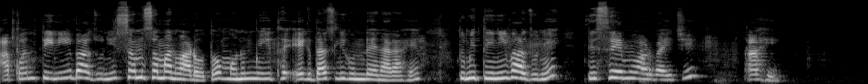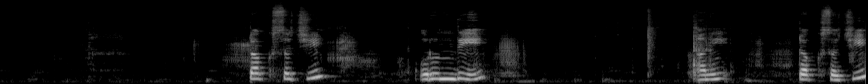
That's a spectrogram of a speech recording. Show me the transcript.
आपण तिन्ही बाजूनी समसमान वाढवतो. म्हणून मी इथं एकदाच लिहून देणार आहे. तुम्ही तिन्ही बाजूने ती सेम वाढवायची आहे. टक्सची रुंदी आणि टक्सची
